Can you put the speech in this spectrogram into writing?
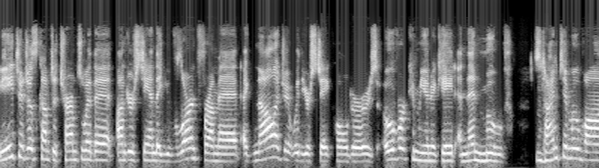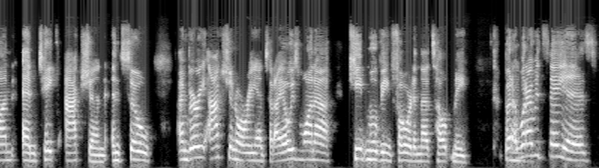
you need to just come to terms with it, understand that you've learned from it, acknowledge it with your stakeholders, over communicate, and then move. It's mm-hmm. time to move on and take action. And so I'm very action oriented. I always want to keep moving forward, and that's helped me. But mm-hmm. what I would say is,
